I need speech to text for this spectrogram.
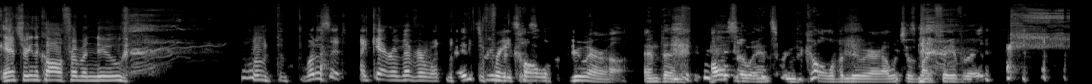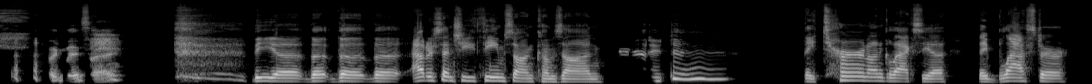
answering the call from a new. what is it? I can't remember what the, the Answering the is. call of a new era, and then also answering the call of a new era, which is my favorite. thing they say. the uh the the the outer senshi theme song comes on they turn on galaxia they blast her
